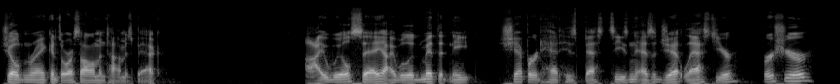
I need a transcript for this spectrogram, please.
Sheldon Rankins or Solomon Thomas back. I will say, I will admit that Nate Shepard had his best season as a Jet last year, for sure.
